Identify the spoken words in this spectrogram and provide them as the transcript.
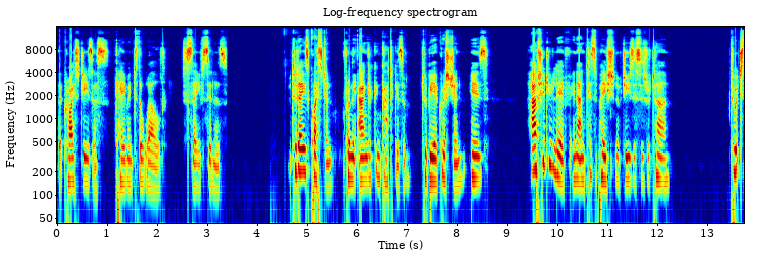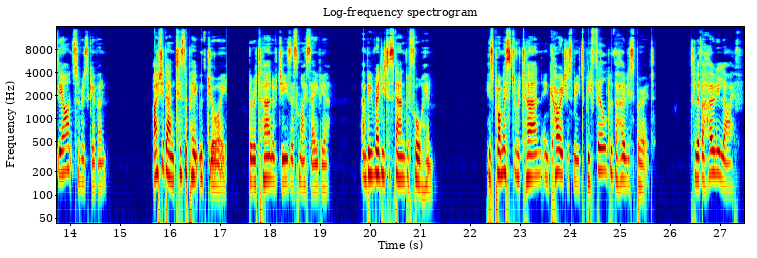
that Christ Jesus came into the world to save sinners. Today's question from the Anglican Catechism to be a Christian is How should you live in anticipation of Jesus' return? To which the answer is given I should anticipate with joy the return of Jesus my Saviour and be ready to stand before him. His promise to return encourages me to be filled with the Holy Spirit, to live a holy life,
